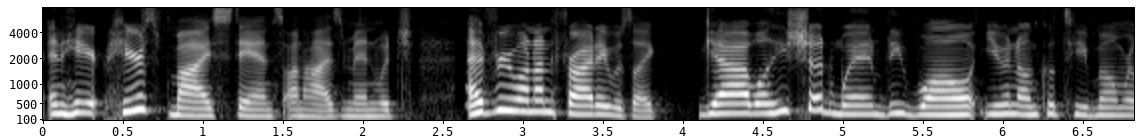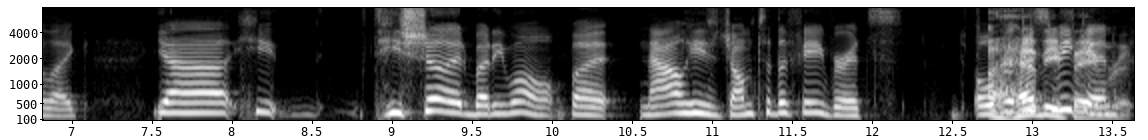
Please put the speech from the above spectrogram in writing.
And here, here's my stance on Heisman, which everyone on Friday was like, "Yeah, well, he should win, but he won't." You and Uncle T-Bone were like, "Yeah, he he should, but he won't." But now he's jumped to the favorites over this heavy weekend. favorite.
